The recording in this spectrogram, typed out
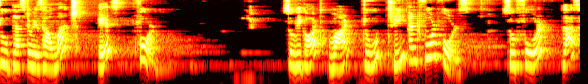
Two plus two is how much? Is four. So we got 1, 2, 3 and 4 fours. So 4 plus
